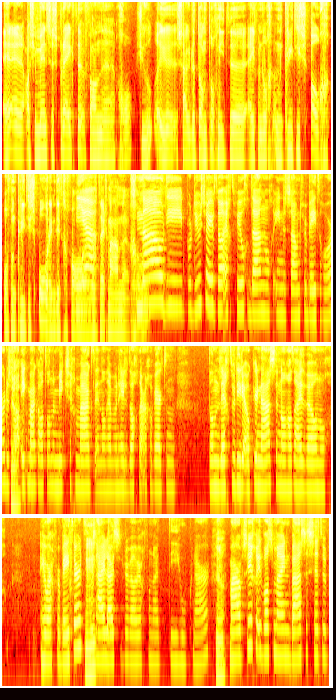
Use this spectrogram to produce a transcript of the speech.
eh, als je mensen spreekt eh, van... eh, goh, Jules, eh, zou je dat dan toch niet even nog een kritisch oog... of een kritisch oor in dit geval Ja. er tegenaan eh, gooien? Nou, die producer heeft wel echt veel gedaan nog in de sound verbeteren hoor. Dus Ja. wel, ik maak, had dan een mixje gemaakt en dan hebben we een hele dag daaraan gewerkt. En dan legden we die er elke keer naast en dan had hij het wel nog heel erg verbeterd. Mhm. Dus hij luisterde er wel heel erg vanuit die hoek naar. Ja. Maar op zich was mijn basis setup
